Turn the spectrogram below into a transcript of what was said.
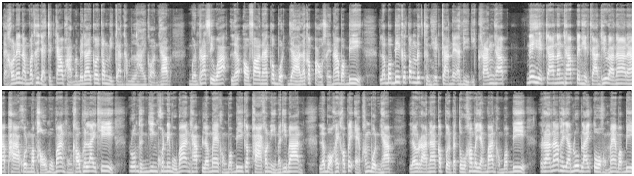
แต่เขาแนะนำว่าถ้าอยากจะก้าวผ่านมันไม่ได้ก็ต้องมีการทำลายก่อนครับ เหมือนพระศิวะแล้วอัลฟานะก็บดยาแล้วก็เป่าใส่หน้าบ๊อบบี้ แล้วบ๊อบบี้ก็ต้องนึกถึงเหตุการณ์ในอดีตอีกครั้งครับ ในเหตุการณ์นั้นครับเป็นเหตุการณ์ที่ราน่านะครับพาคนมาเผาหมู่บ้านของเขาเพื่อไล่ที่ รวมถึงยิงคนในหมู่บ้านครับแล้วแม่ของบ๊อบบี้ก็พาเขาหนีมาที่บ้าน แล้วบอกให้เขาไปแอบข้างบนครับแล้วราน่าก็เปิดประตูเข้ามายังบ้านของบ๊อบบี้ราน่าพยายามรูปไล้ตัวของแม่บ๊อบบี้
